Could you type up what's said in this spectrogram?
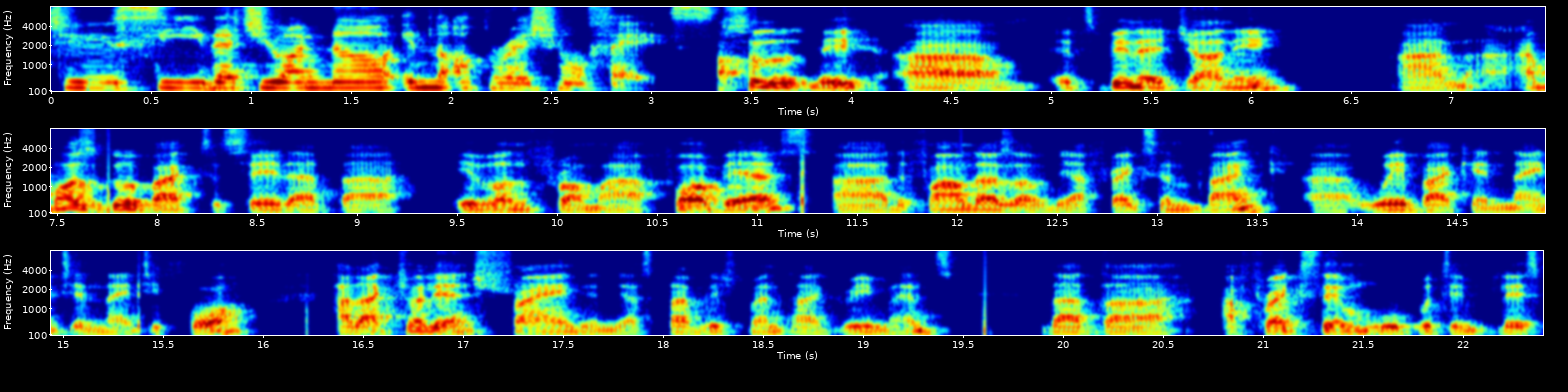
to see that you are now in the operational phase. Absolutely. Um, it's been a journey. And I must go back to say that uh, even from our forebears, uh, the founders of the Afrexim Bank, uh, way back in 1994, had actually enshrined in the establishment agreement that uh, Afrexim will put in place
